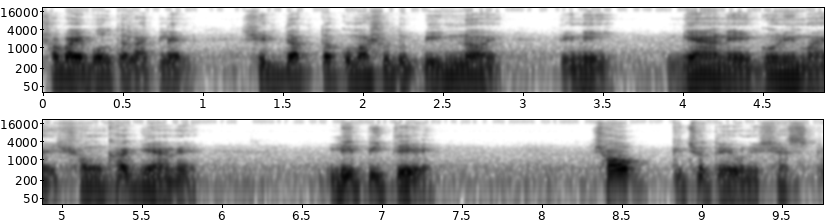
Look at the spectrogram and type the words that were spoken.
সবাই বলতে লাগলেন, সিদ্ধার্থ কুমার শুধু বীর নয়, তিনি জ্ঞানে, গরিমায়, সংখ্যা জ্ঞানে, লিপিতে সব কিছুতে উনি শ্রেষ্ঠ।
